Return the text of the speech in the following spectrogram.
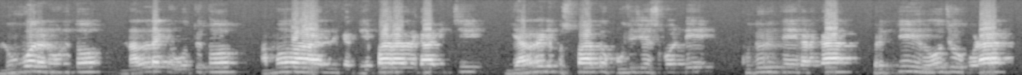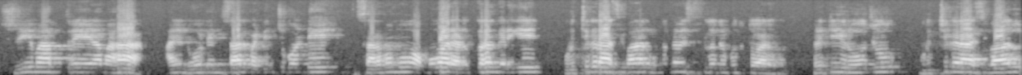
నువ్వుల నూనెతో నల్లటి ఒత్తుతో అమ్మవారికి దీపారాలను గావించి ఎర్రటి పుష్పాలతో పూజ చేసుకోండి. కుదిరితే కనుక ప్రతి రోజు కూడా శ్రీమాత్రే నమ అని నూటెనిమిది సార్లు పఠించుకోండి. సర్వము అమ్మవారి అనుగ్రహం కలిగి వృచ్చిక రాశి వారు ఉన్నత స్థితిలో పొందుతారు ప్రతిరోజు వృచ్చిక రాశి వారు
